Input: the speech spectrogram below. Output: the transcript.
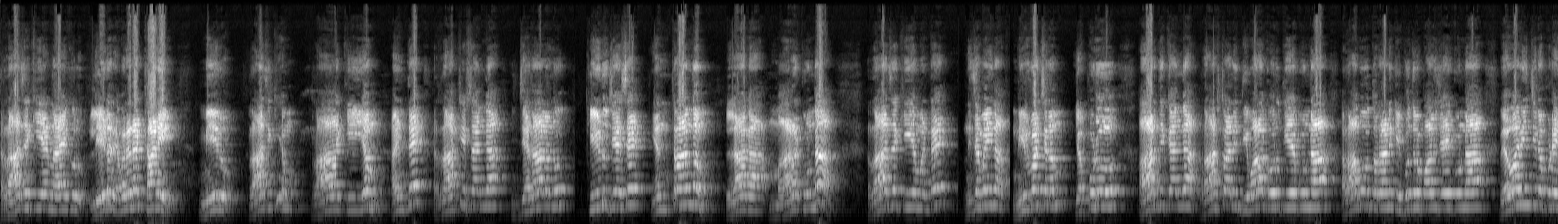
రాజకీయ నాయకులు లీడర్ ఎవరైనా కానీ మీరు రాజకీయం రాజకీయం అంటే రాక్షసంగా జనాలను కీడు చేసే యంత్రాంగం లాగా మారకుండా రాజకీయం అంటే నిజమైన నిర్వచనం ఎప్పుడూ ఆర్థికంగా రాష్ట్రాన్ని దివాళా కోరు తీయకుండా రాబో తరానికి ఇబ్బందుల పాలు చేయకుండా వ్యవహరించినప్పుడే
